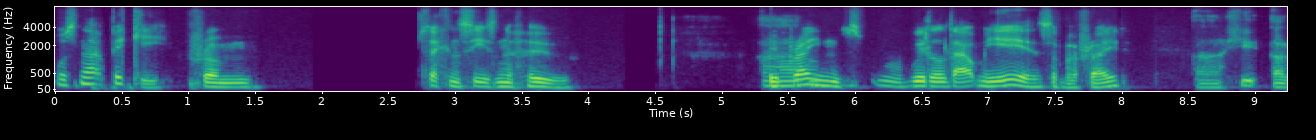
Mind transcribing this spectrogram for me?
wasn't that Vicky from second season of Who? My Um, brain's whittled out my ears. I'm afraid. uh, Hugh, oh,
